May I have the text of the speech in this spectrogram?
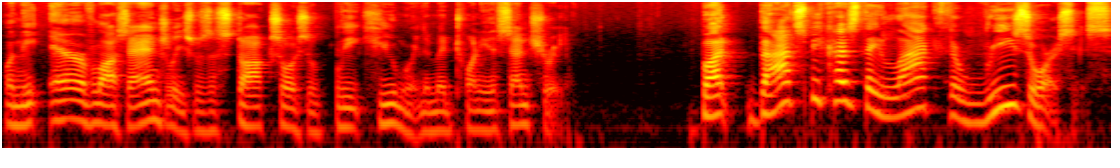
when the air of Los Angeles was a stock source of bleak humor in the mid 20th century. But that's because they lack the resources,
